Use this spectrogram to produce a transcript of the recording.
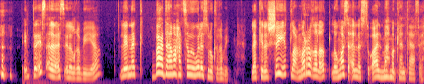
أنت اسأل الأسئلة الغبية لأنك بعدها ما حتسوي ولا سلوك غبي. لكن الشيء يطلع مرة غلط لو ما سألنا السؤال مهما كان تافه.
